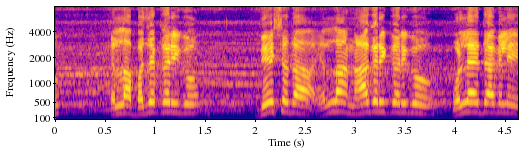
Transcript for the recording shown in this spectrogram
ಎಲ್ಲ ಭಜಕರಿಗೂ ದೇಶದ ಎಲ್ಲ ನಾಗರಿಕರಿಗೂ ಒಳ್ಳೆಯದಾಗಲಿ.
